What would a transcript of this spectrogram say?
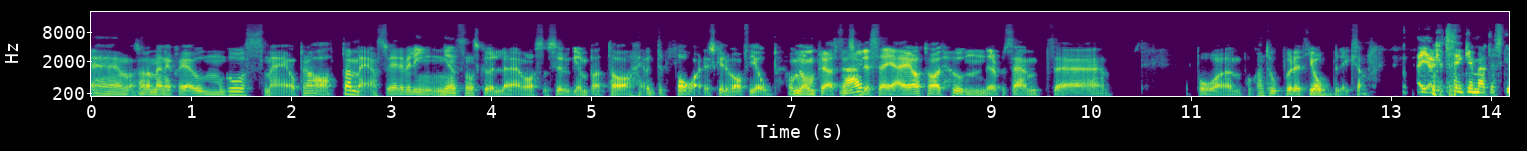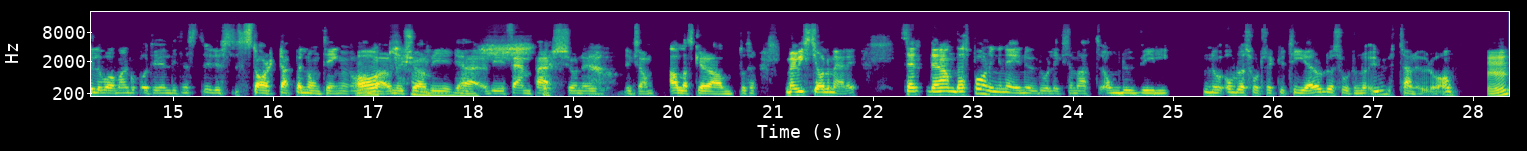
eh, sådana människor jag umgås med och pratar med så är det väl ingen som skulle vara så sugen på att ta, jag vet inte vad det skulle vara för jobb, om någon plötsligt Nej. skulle säga jag tar ett 100 procent eh, på, på kontor på ett jobb liksom. Jag kan tänka mig att det skulle vara om man går till en liten startup eller någonting och man bara, nu kör vi här, vi är fem pers och nu liksom alla ska göra allt. Och så. Men visst, jag håller med dig. Sen, den andra spaningen är ju nu då liksom att om du vill, om du har svårt att rekrytera och du har svårt att nå ut här nu då. Mm.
